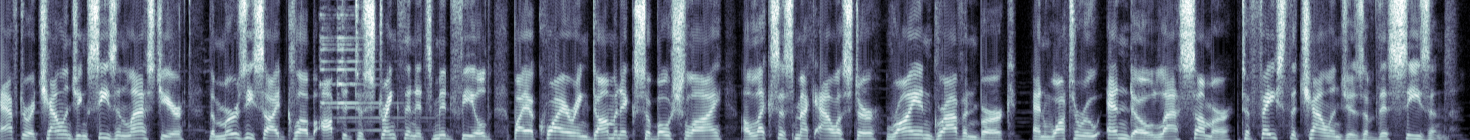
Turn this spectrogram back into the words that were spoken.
After a challenging season last year, the Merseyside club opted to strengthen its midfield by acquiring Dominic Szoboszlai, Alexis Mac Allister, Ryan Gravenberch, and Wataru Endo last summer to face the challenges of this season.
